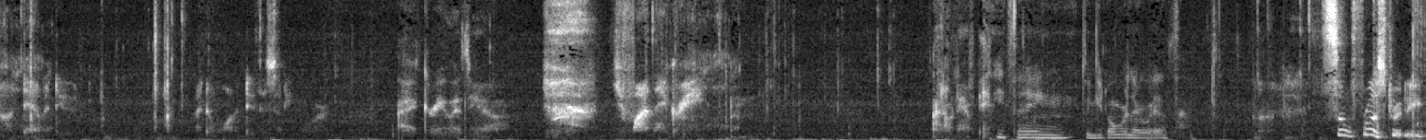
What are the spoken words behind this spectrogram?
God damn it, dude. I don't want to do this anymore. I agree with you. You finally agree. I don't have anything to get over there with. It's so frustrating.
